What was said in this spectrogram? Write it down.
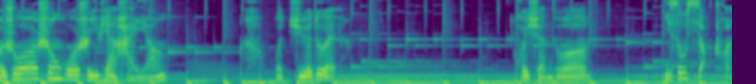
我说生活是一片海洋，我绝对会选择一艘小船。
